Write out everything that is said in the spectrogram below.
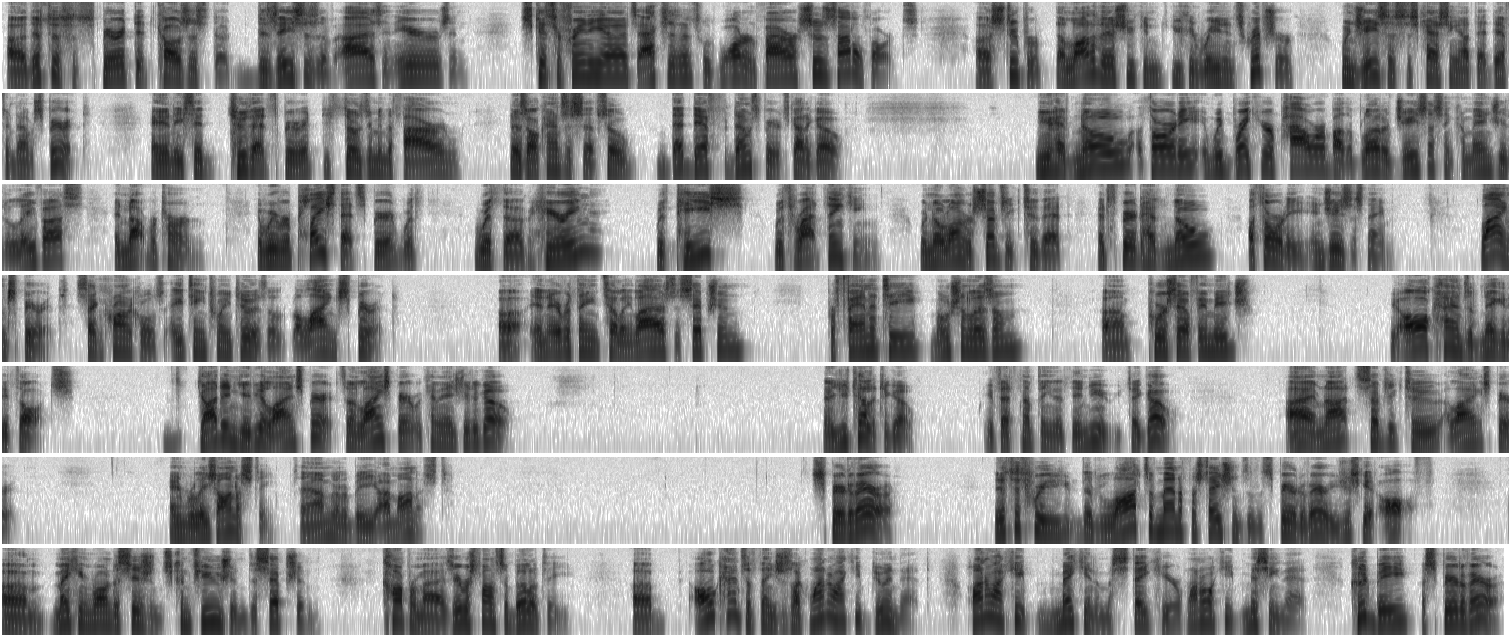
Uh, this is a spirit that causes diseases of eyes and ears and schizophrenia, it's accidents with water and fire, suicidal thoughts, uh, stupor. A lot of this you can you can read in Scripture when Jesus is casting out that deaf and dumb spirit, and he said to that spirit, he throws him in the fire and does all kinds of stuff. So that deaf dumb spirit's got to go. You have no authority, and we break your power by the blood of Jesus and command you to leave us and not return. And we replace that spirit with with uh, hearing, with peace, with right thinking. We're no longer subject to that. That spirit has no authority in Jesus' name. Lying spirit, Second Chronicles 18.22 is a, a lying spirit. Uh, everything telling lies, deception, profanity, emotionalism, um, poor self-image, all kinds of negative thoughts. God didn't give you a lying spirit. So a lying spirit would command you to go. Now you tell it to go. If that's something that's in you, you say, go. I am not subject to a lying spirit. And release honesty. Say, I'm going to be, I'm honest. Spirit of error. This is where you, there's lots of manifestations of the spirit of error. You just get off um, making wrong decisions, confusion, deception, compromise, irresponsibility, uh, all kinds of things. It's like, why do I keep doing that? Why do I keep making a mistake here? Why do I keep missing that? Could be a spirit of error.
